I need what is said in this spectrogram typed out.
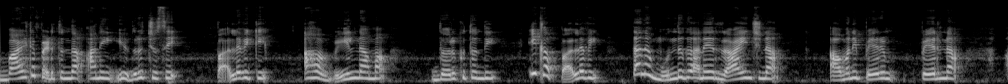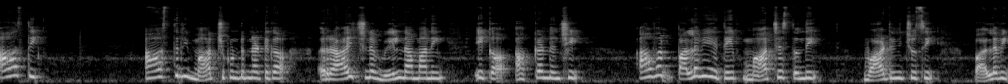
బయట పెడుతుందా అని ఎదురు చూసి పల్లవికి ఆ వీల్నామా దొరుకుతుంది. ఇక పల్లవి తన ముందుగానే రాయించిన అవని పేరు పేరున ఆస్తి ఆస్తిని మార్చుకుంటున్నట్టుగా రాయించిన వీల్నామాని ఇక అక్కడి నుంచి అవ పల్లవి అయితే మార్చేస్తుంది. వాటిని చూసి పల్లవి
